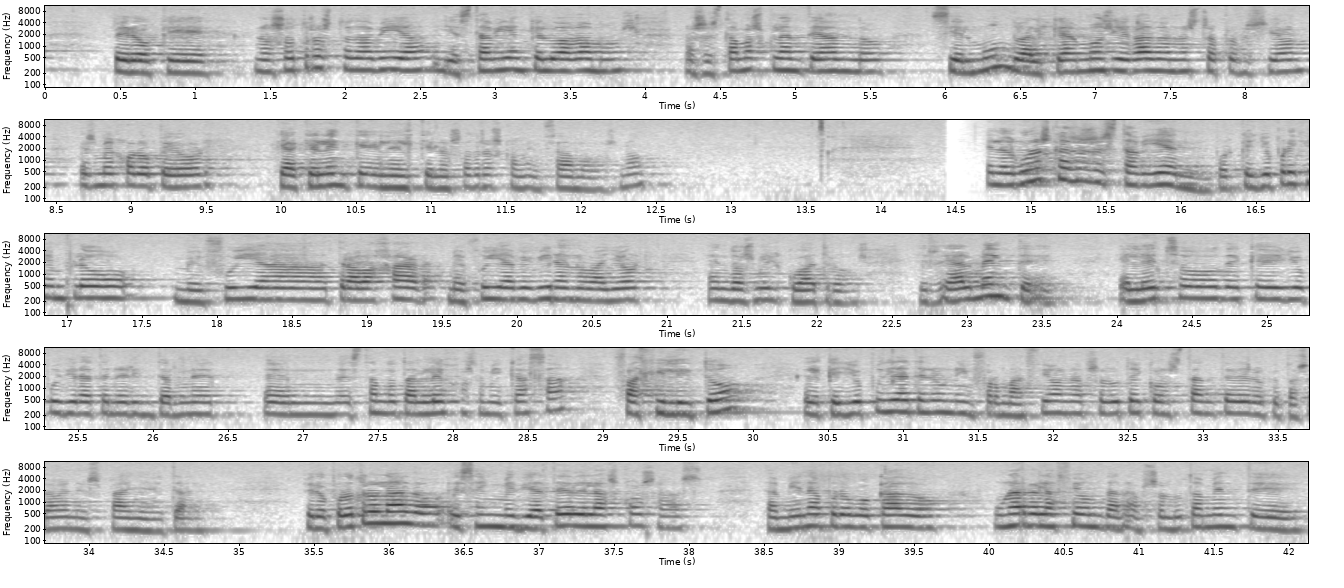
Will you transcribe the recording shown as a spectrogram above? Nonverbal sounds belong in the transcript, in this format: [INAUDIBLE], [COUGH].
pero que nosotros todavía, y está bien que lo hagamos, nos estamos planteando si el mundo al que hemos llegado en nuestra profesión es mejor o peor que aquel en, el que nosotros comenzamos, ¿no? En algunos casos está bien, porque yo, por ejemplo, me fui a trabajar, me fui a vivir a Nueva York en 2004 y realmente el hecho de que yo pudiera tener internet estando tan lejos de mi casa facilitó el que yo pudiera tener una información absoluta y constante de lo que pasaba en España y tal. Pero por otro lado, esa inmediatez de las cosas también ha provocado una relación tan absolutamente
